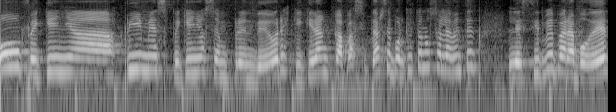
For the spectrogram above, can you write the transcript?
o pequeñas pymes, pequeños emprendedores que quieran capacitarse, porque esto no solamente les sirve para poder,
